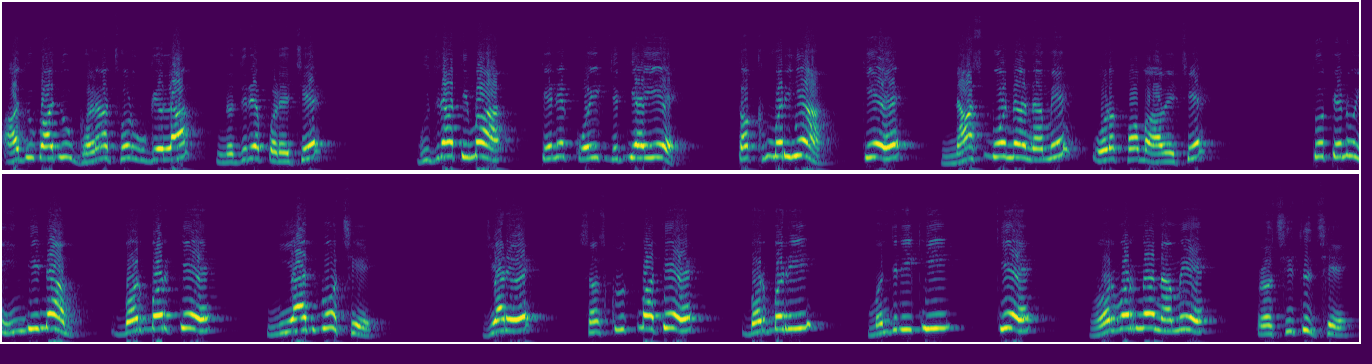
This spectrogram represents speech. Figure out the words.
આજુબાજુ ઘણા છોડ ઉગેલા નજરે પડે છે. ગુજરાતીમાં તેને કોઈક જગ્યાએ તખમરિયા કે નાસબોના નામે ઓળખવામાં આવે છે? તો તેનું હિન્દી નામ બર્બર કે નિયાજબો છે. જ્યારે સંસ્કૃતમાં તે બર્બરી, મંજરીકી કે વરવરના નામે પ્રસિદ્ધ છે.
